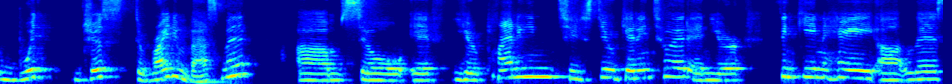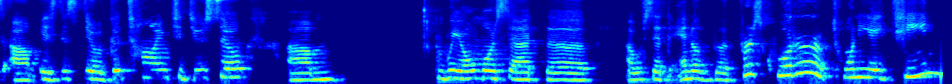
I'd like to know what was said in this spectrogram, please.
with just the right investment. Um, so if you're planning to still get into it and you're thinking, hey, uh, Liz, um, is this still a good time to do so? we're almost at the I would say at the end of the first quarter of 2018,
